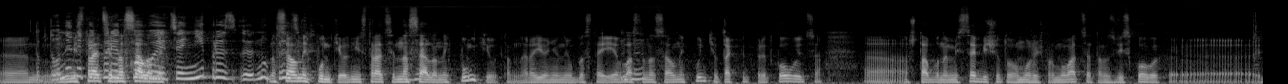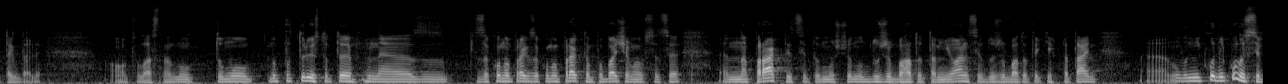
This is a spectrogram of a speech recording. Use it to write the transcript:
е, Тобто вони не підпорядковуються ні приз... ну, населених пунктів, адміністрації населених пунктів, там на районів, не областей, і власне населених пунктів так підпорядковуються е, штабу на місце, більше того, можуть формуватися там з військових і так далі. От, власне, ну тому, ну повторюсь, тут е, законопроект законопроектом побачимо все це на практиці, тому що ну дуже багато там нюансів, дуже багато таких питань. Е, Ну ніколи ніколи всі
